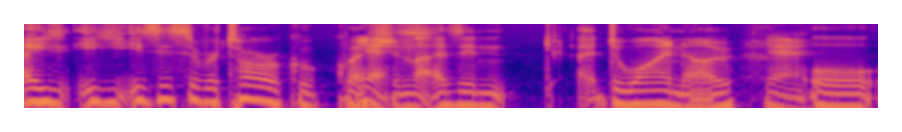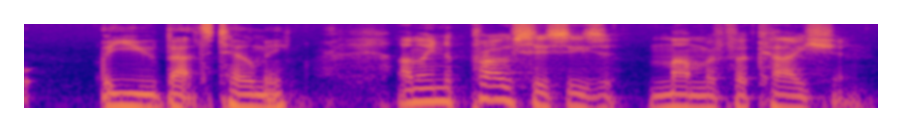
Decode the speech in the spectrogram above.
Is, is this a rhetorical question? Yes. Like, as in, uh, do I know? Yeah. Or are you about to tell me? I mean, the process is mummification.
